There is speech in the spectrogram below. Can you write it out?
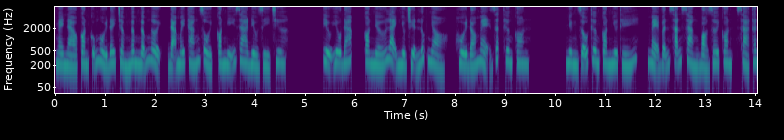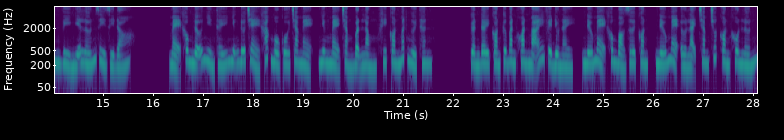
ngày nào con cũng ngồi đây trầm ngâm ngẫm ngợi, đã mấy tháng rồi con nghĩ ra điều gì chưa? Tiểu yêu đáp, con nhớ lại nhiều chuyện lúc nhỏ, hồi đó mẹ rất thương con. Nhưng dẫu thương con như thế, mẹ vẫn sẵn sàng bỏ rơi con, xả thân vì nghĩa lớn gì gì đó. Mẹ không nỡ nhìn thấy những đứa trẻ khác mồ côi cha mẹ, nhưng mẹ chẳng bận lòng khi con mất người thân. Gần đây con cứ băn khoăn mãi về điều này, nếu mẹ không bỏ rơi con, nếu mẹ ở lại chăm chút con khôn lớn,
